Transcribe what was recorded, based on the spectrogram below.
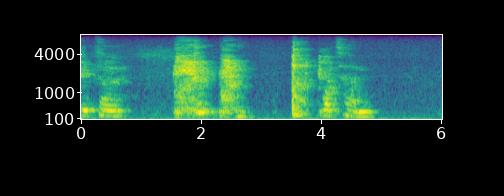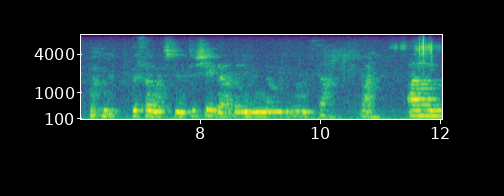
It's so, what, um, there's so much to, to share that I don't even know where to go start. Right. Um,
